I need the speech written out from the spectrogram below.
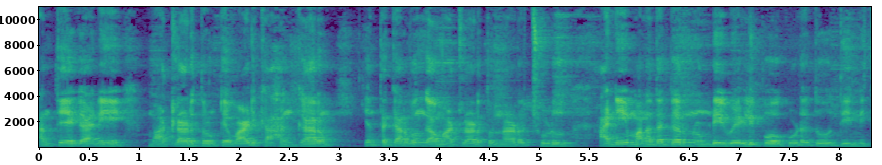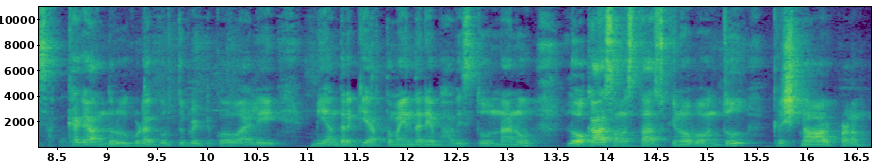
అంతేగాని మాట్లాడుతుంటే వాడికి అహంకారం ఎంత గర్వంగా మాట్లాడుతున్నాడో చూడు అని మన దగ్గర నుండి వెళ్ళిపోకూడదు. దీన్ని చక్కగా అందరూ కూడా గుర్తుపెట్టుకోవాలి. మీ అందరికీ అర్థమైందనే భావిస్తూ ఉన్నాను. లోకా సంస్థ సుఖినోభవంతు కృష్ణార్పణం.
